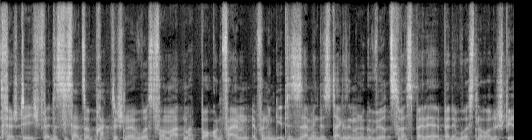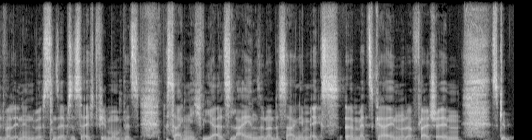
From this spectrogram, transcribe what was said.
verstehe ich. Das ist halt so praktisch, ne? Wurstformat macht Bock und vor allem von den, das ist am Ende des Tages immer nur Gewürz, was bei der, bei der Wurst eine Rolle spielt, weil in den Würsten selbst ist ja echt viel Mumpitz. Das sagen nicht wir als Laien, sondern das sagen eben Ex-MetzgerInnen oder FleischerInnen. Es gibt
